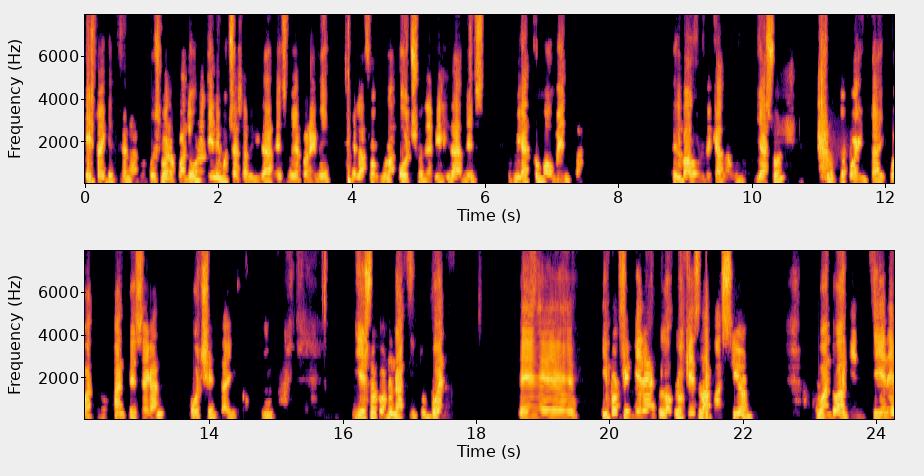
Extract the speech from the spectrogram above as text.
Esto hay que entrenarlo. Pues bueno, cuando uno tiene muchas habilidades, voy a ponerle en la fórmula 8 de habilidades, mirad cómo aumenta el valor de cada uno. Ya son 144. Antes eran 81. Y eso con una actitud buena. Eh, y por fin viene lo, lo, que es la pasión. Cuando alguien tiene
